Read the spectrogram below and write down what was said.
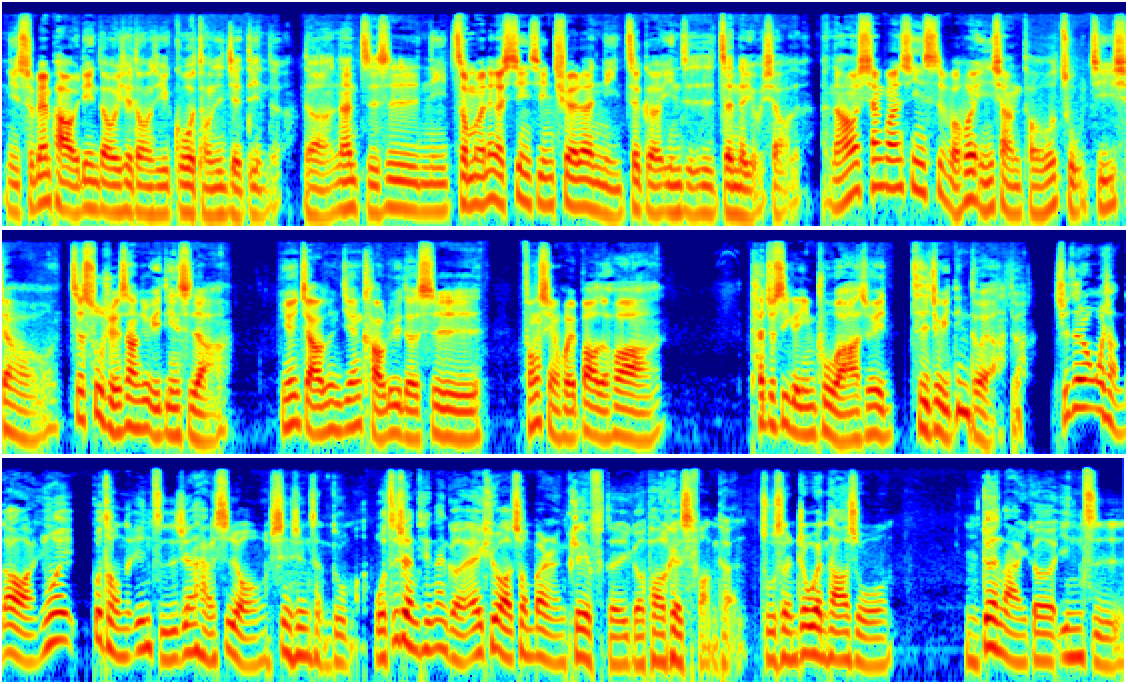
你随便跑一定都有一些东西过统计检定的，对吧？那只是你怎么有那个信心确认你这个因子是真的有效的？然后相关性是否会影响投组绩效？这数学上就一定是啊，因为假如你今天考虑的是风险回报的话，它就是一个 input 啊，所以这就一定对啊，对吧？其实这让我想到啊，因为不同的因子之间还是有信心程度嘛。我之前听那个 AQR 创办人 Cliff 的一个 podcast 访谈，主持人就问他说。你对哪一个因子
